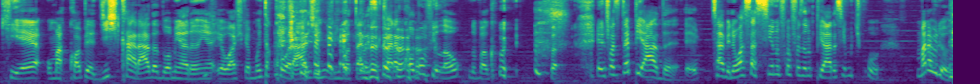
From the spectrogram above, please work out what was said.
que é uma cópia descarada do Homem-Aranha. Eu acho que é muita coragem eles botarem esse cara como vilão no bagulho. Ele faz até piada. é, Sabe, ele é um assassino fica fazendo piada assim, tipo. Maravilhoso.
